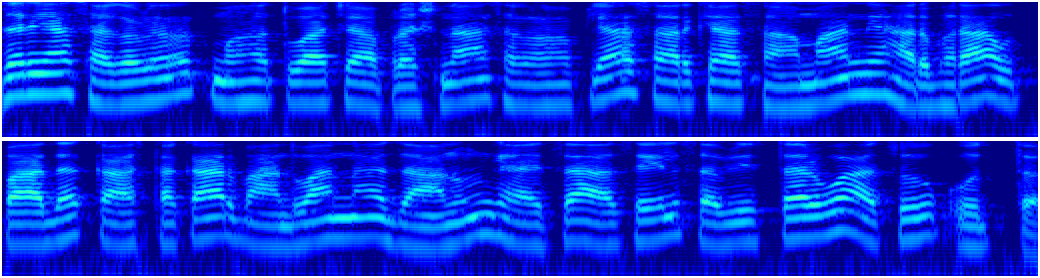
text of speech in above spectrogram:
जर या सगळ्यात महत्त्वाच्या प्रश्नास आपल्यासारख्या सामान्य हरभरा उत्पादक कास्तकार बांधवांना जाणून घ्यायचा असेल सविस्तर व अचूक उत्तर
